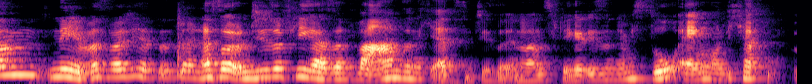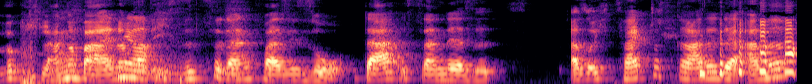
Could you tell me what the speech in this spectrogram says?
ähm, nee, was wollte ich jetzt erzählen? Achso, und diese Flieger sind wahnsinnig ätzend, diese Inlandsflieger. Die sind nämlich so eng und ich habe wirklich lange Beine Ja. und ich sitze dann quasi so. Da ist dann der Sitz. Also ich zeige das gerade der Anne.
